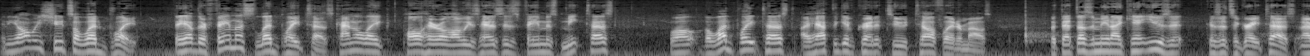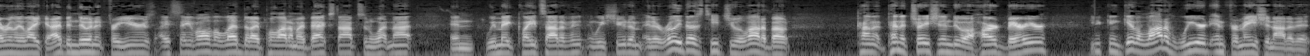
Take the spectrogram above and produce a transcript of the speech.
and he always shoots a lead plate. They have their famous lead plate test, kind of like Paul Harrell always has his famous meat test. Well, the lead plate test, I have to give credit to Tell Mouse. But that doesn't mean I can't use it because it's a great test and I really like it. I've been doing it for years. I save all the lead that I pull out of my backstops and whatnot and we make plates out of it and we shoot them and it really does teach you a lot about penetration into a hard barrier. You can get a lot of weird information out of it.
